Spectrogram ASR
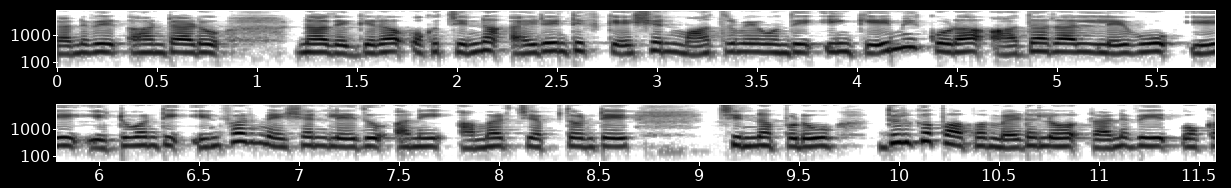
రణవీర్ అంటాడు. నా దగ్గర ఒక చిన్న ఐడెంటిఫికేషన్ మాత్రమే ఉంది. ఇంకేమీ కూడా ఆధారాలు లేవు. ఏ ఎటువంటి ఇన్ఫర్మేషన్ లేదు అని అమర్ చెప్తుంటే చిన్నప్పుడు దుర్గపాప మెడలో రణవీర్ ఒక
